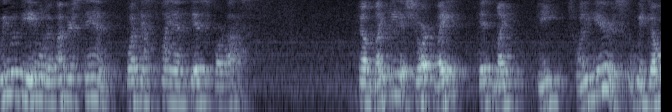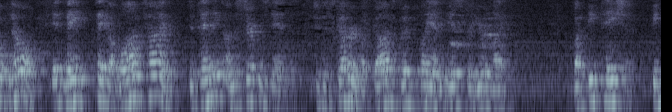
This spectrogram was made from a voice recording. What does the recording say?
We would be able to understand what His plan is for us. Now, it might be a short wait, it might be 20 years. We don't know. It may take a long time, depending on the circumstances, to discover what God's good plan is for your life. But be patient, be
